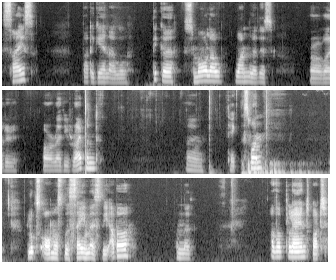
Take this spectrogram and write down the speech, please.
size. But again, I will pick a smaller one that is already already ripened. And take this one looks almost the same as the other on the other plant, but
